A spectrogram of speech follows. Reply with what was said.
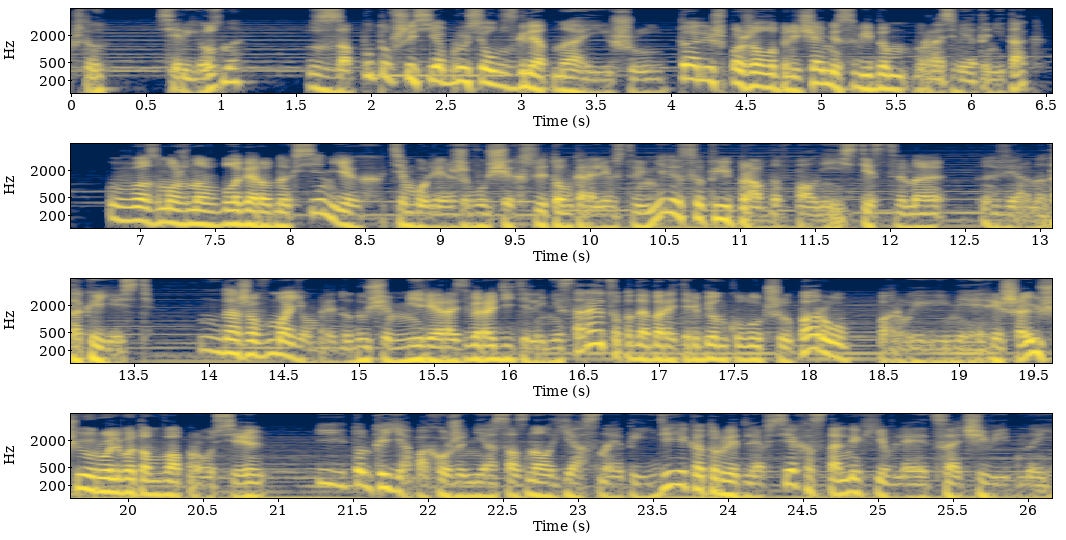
Что? Серьезно? Запутавшись, я бросил взгляд на Аишу. Та лишь пожала плечами с видом «Разве это не так?» Возможно, в благородных семьях, тем более живущих в Святом Королевстве Мелис, это и правда вполне естественно. Верно, так и есть. Даже в моем предыдущем мире разве родители не стараются подобрать ребенку лучшую пару, порой имея решающую роль в этом вопросе? И только я, похоже, не осознал ясно этой идеи, которая для всех остальных является очевидной.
